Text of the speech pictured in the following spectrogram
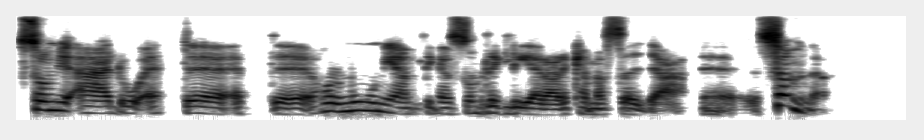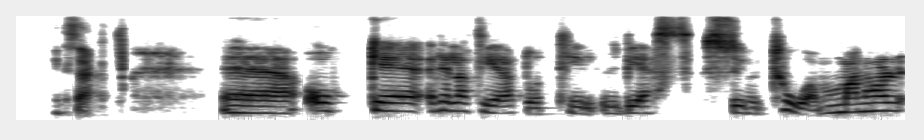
som ju är då ett, eh, ett eh, hormon egentligen som reglerar, kan man säga, eh, sömnen. Exakt. Eh, och eh, relaterat då till IBS-symptom. Man har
